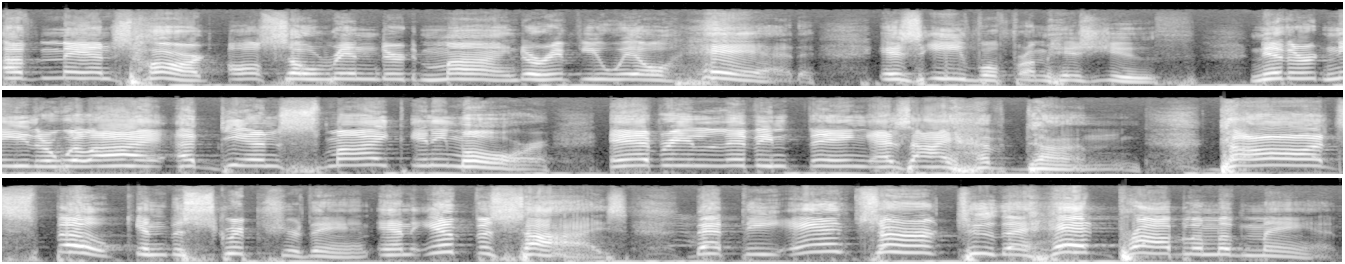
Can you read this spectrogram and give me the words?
of man's heart, also rendered mind, or if you will, head, is evil from his youth. Neither, neither will I again smite anymore every living thing as I have done. God spoke in the scripture then and emphasized that the answer to the head problem of man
